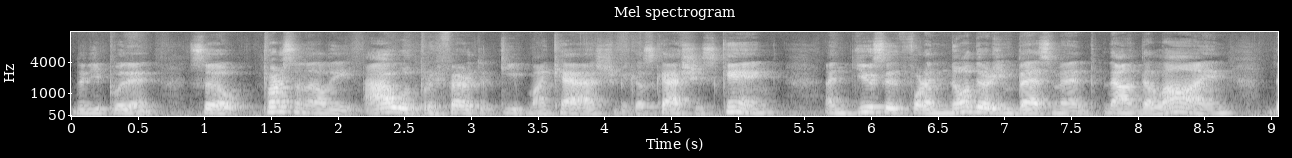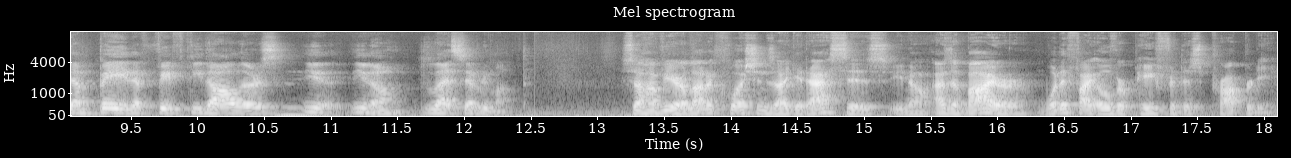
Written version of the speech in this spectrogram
that you put in. So personally, I would prefer to keep my cash because cash is king and use it for another investment down the line than pay the fifty dollars, you know, less every month. So Javier, a lot of questions I get asked is, you know, as a buyer, what if I overpay for this property?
